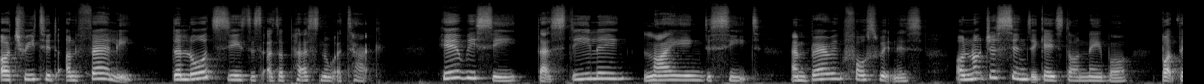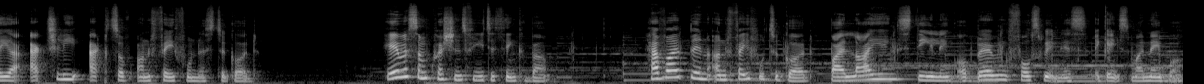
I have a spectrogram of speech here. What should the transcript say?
are treated unfairly, the Lord sees this as a personal attack. Here we see that stealing, lying, deceit, and bearing false witness are not just sins against our neighbor, but they are actually acts of unfaithfulness to God. Here are some questions for you to think about. Have I been unfaithful to God by lying, stealing, or bearing false witness against my neighbor?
